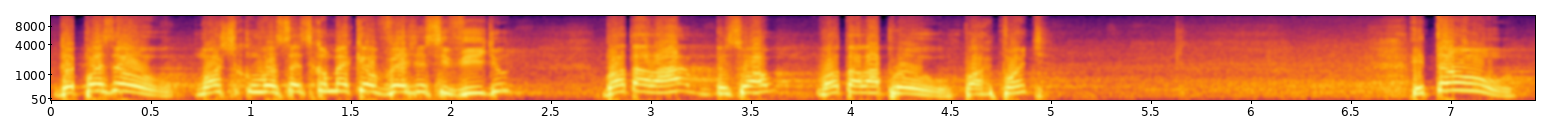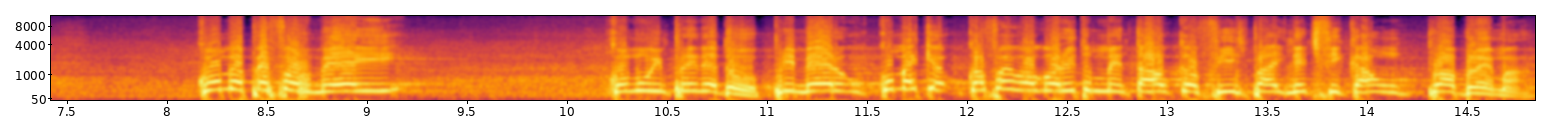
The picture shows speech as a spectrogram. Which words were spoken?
Depois eu mostro com vocês como é que eu vejo esse vídeo. Bota lá, pessoal. Volta lá pro PowerPoint. Então, como eu performei como um empreendedor? Primeiro, como é que eu- qual foi o algoritmo mental que eu fiz para identificar um problema?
